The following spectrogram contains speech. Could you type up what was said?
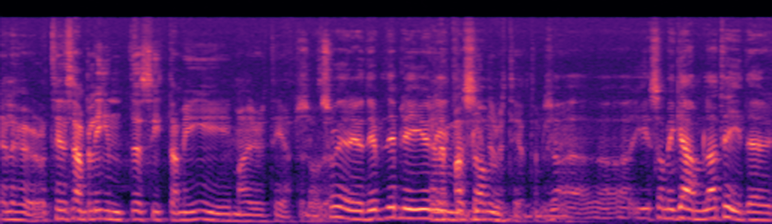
Eller hur? Och till exempel inte sitta med i majoriteten. Så, så är det ju. Det, det blir ju Eller lite som, blir som i gamla tider.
